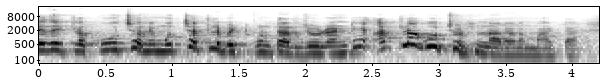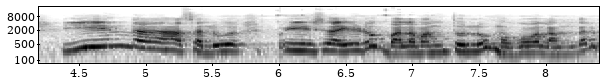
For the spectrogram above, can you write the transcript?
ఏదో ఇట్లా కూర్చొని ముచ్చట్లు పెట్టుకుంటారు చూడండి. అట్లా కూర్చుంటున్నారు అనమాట అసలు ఈ సైడు బలవంతులు మగవాళ్ళందరూ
